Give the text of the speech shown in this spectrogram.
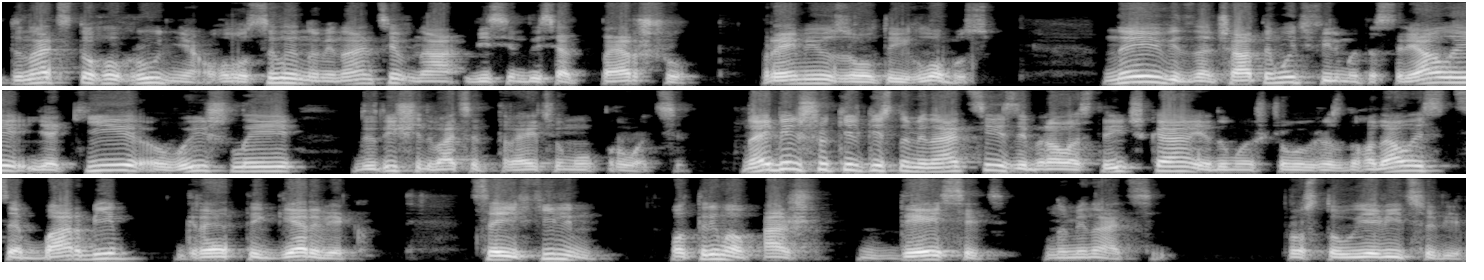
11 грудня оголосили номінантів на 81-шу премію Золотий Глобус. Нею відзначатимуть фільми та серіали, які вийшли в 2023 році. Найбільшу кількість номінацій зібрала стрічка. Я думаю, що ви вже здогадались. Це Барбі Грети Гервік. Цей фільм отримав аж 10 номінацій. Просто уявіть собі.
